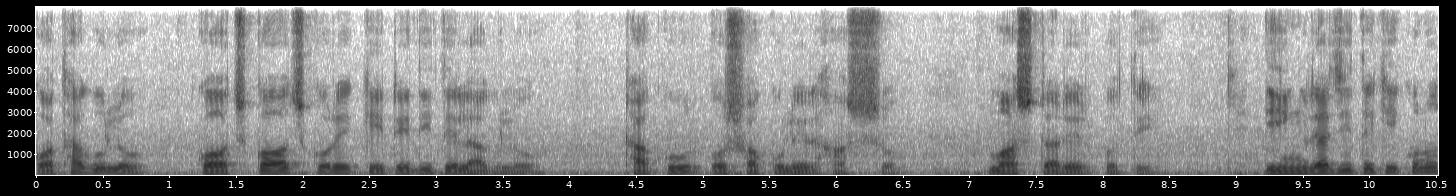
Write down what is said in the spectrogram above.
কথাগুলো কচকচ করে কেটে দিতে লাগল ঠাকুর ও সকলের হাস্য, মাস্টারের প্রতি। ইংরাজিতে কি কোনো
